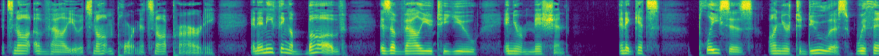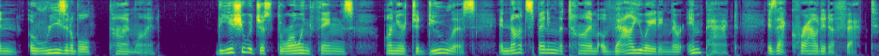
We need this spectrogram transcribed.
It's not of value. It's not important. It's not priority. And anything above is of value to you in your mission. And it gets places on your to do list within a reasonable timeline. The issue with just throwing things on your to do list and not spending the time evaluating their impact is that crowded effect.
